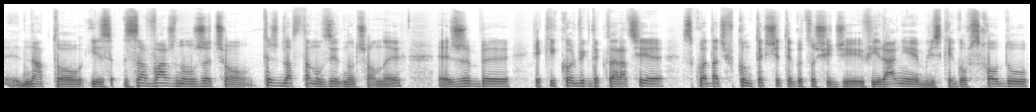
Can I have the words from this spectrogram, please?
y, NATO jest za ważną rzeczą też dla Stanów Zjednoczonych, y, żeby jakiekolwiek deklaracje składać w kontekście tego, co się dzieje w Iranie, Bliskiego Wschodu.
